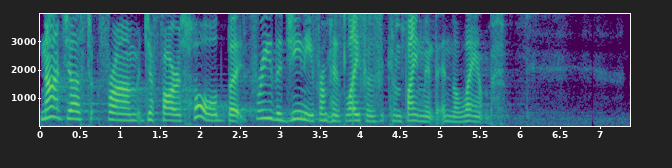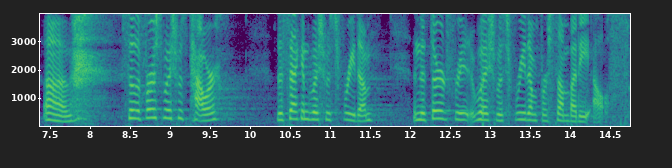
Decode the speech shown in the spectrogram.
not just from Jafar's hold, but free the genie from his life of confinement in the lamp. Um, so the first wish was power, the second wish was freedom, and the third free- wish was freedom for somebody else.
